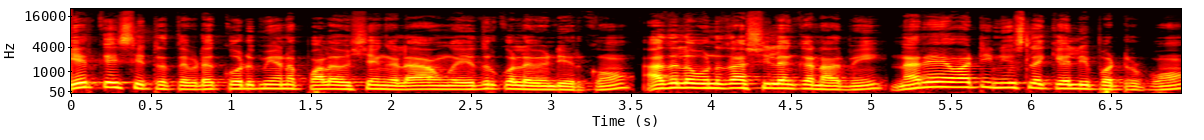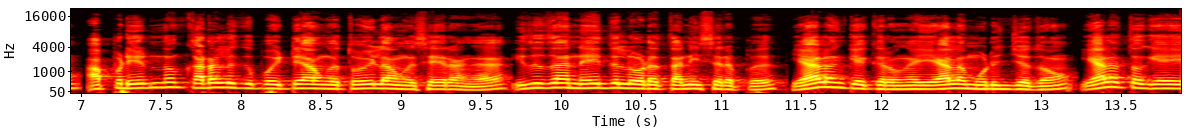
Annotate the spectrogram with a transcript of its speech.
இயற்கை சீற்றத்தை விட கொடுமையான பல விஷயங்களை அவங்க எதிர்கொள்ள வேண்டியிருக்கும். அதில் ஒண்ணுதான் தான் ஸ்ரீலங்கன் ஆர்மி. நிறைய வாட்டி நியூஸ்ல கேள்விப்பட்டிருப்போம். அப்படி இருந்தும் கடலுக்கு போயிட்டு அவங்க தொழில் அவங்க செய்யறாங்க இதுதான் நெய்தலோட தனி சிறப்பு. ஏலம் கேட்கறவங்க ஏலம் முடிஞ்சதும் ஏலத்தொகையை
